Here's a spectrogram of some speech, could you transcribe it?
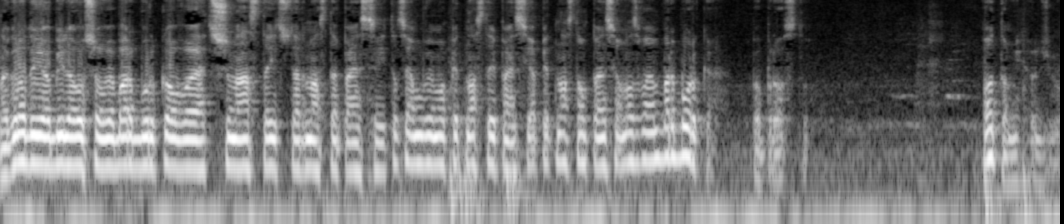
Nagrody jubileuszowe, barburkowe, 13 i 14 pensje. I to, co ja mówiłem o 15 pensji, a 15 pensją nazwałem barburkę. Po prostu. O to mi chodziło.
